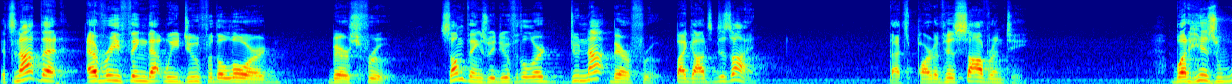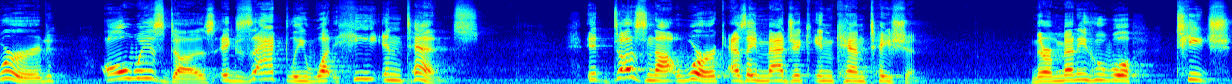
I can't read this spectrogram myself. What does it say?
It's not that everything that we do for the Lord bears fruit. Some things we do for the Lord do not bear fruit by God's design. That's part of His sovereignty. But His Word always does exactly what He intends. It does not work as a magic incantation. And there are many who will teach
